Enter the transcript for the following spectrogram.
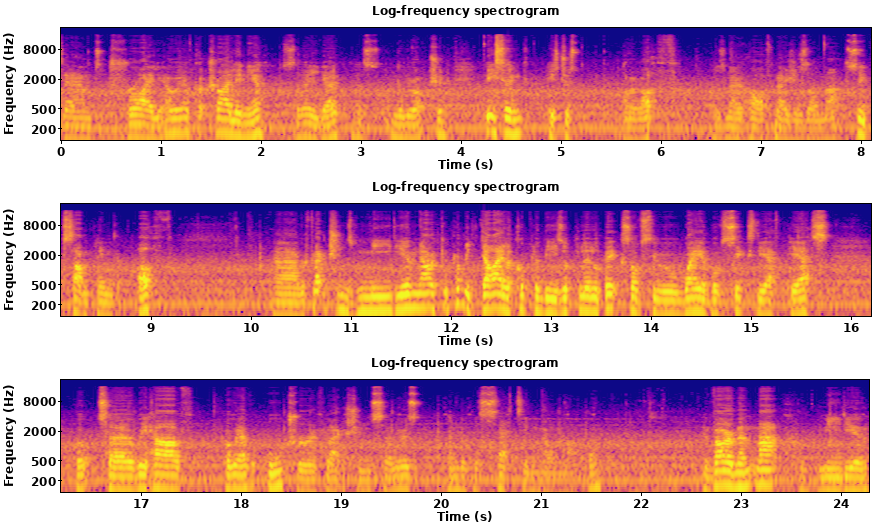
down to trilinear. Oh, we have got trilinear, so there you go. That's another option. VSync is just on and off. There's no half measures on that. Super sampling off. Uh, reflections medium. Now I could probably dial a couple of these up a little bit because obviously we're way above 60 FPS. But uh, we have oh, we have ultra reflections, so there is another setting on that one. Environment map medium.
